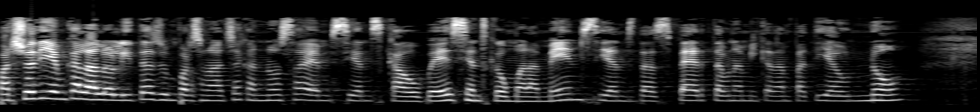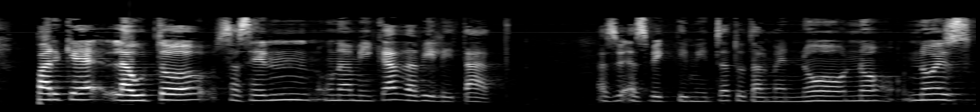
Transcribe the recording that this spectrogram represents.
Per això diem que la Lolita és un personatge que no sabem si ens cau bé, si ens cau malament, si ens desperta una mica d'empatia o no, perquè l'autor se sent una mica debilitat. Es, es victimitza totalment. No, no, no, és,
